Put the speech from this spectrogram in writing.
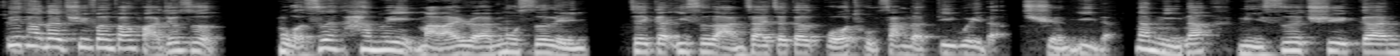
所以他的区分方法就是我是捍卫马来人、穆斯林这个伊斯兰在这个国土上的地位的权益的。那你呢？你是去跟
